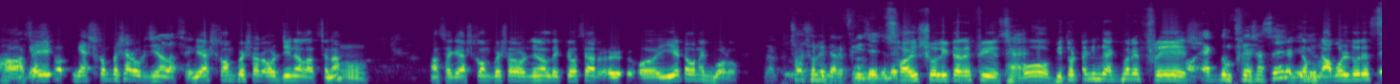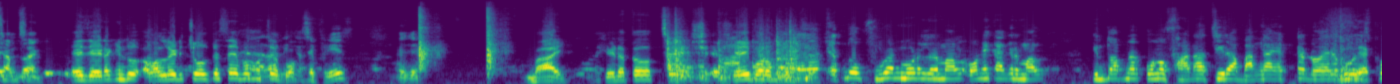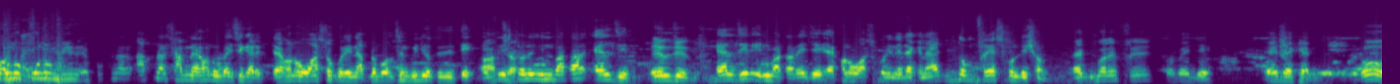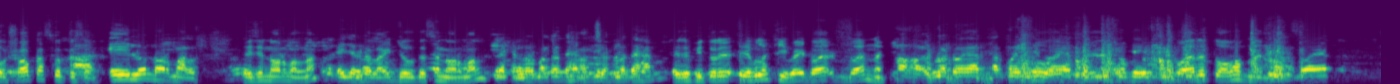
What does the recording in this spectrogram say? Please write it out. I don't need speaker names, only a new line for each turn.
হ্যাঁ
আচ্ছা,
gas compressor original আছে।
গ্যাস কম্প্রেসার অরিজিনাল আছে না? আচ্ছা গ্যাস কম্প্রেসার অরিজিনাল দেখতে পাচ্ছি আর ইয়েটা অনেক বড়।
ছয়শো লিটারের ফ্রিজ এই যে দেখুন।
ছয়শো লিটারের ফ্রিজ
হ্যাঁ।
ও ভিতরটা কিন্তু একবারে ফ্রেশ
হ্যাঁ, একদম ফ্রেশ আছে।
একদম ডাবল ডোরের স্যামসাং এই যে এটা কিন্তু অলরেডি চলতেছে এবং
হ্যাঁ,
হচ্ছে
আছে ফ্রিজ এই যে।
ভাই এটা তো হচ্ছে সেই বরফ জমছে
এত পুরান মডেলের মাল অনেক আগের মাল। কিন্তু আপনার কোন ফাড়া চিরা ভাঙা একটা ডয়ারে কোনো
এক- কোনো কোনো
আপনার আপনার সামনে এখন উড়াইছি গাড়িতে। এখনও ওয়াশও করিনি আপনি বলছেন ভিডিওতে দিতে। হলো ইনভার্টার এলজির
এলজির
এলজির ইনভার্টার এই যে এখনও ওয়াশ করিনি। দেখেন একদম ফ্রেশ কন্ডিশন
একবারে ফ্রেশ
করবে এই যে। এই দেখেন।
ও সব কাজ করতেছে।
এই হলো নরমাল
এই যে নরমাল না?
এই যে
এটা লাইট জ্বলতেছে নরমাল
দেখেন নরমালটা দেখেন
আচ্ছা।
এগুলো দেখেন।
এই যে ভিতরে এগুলা কি ভাই ডয়ার ডয়ার নাকি?
হ্যাঁ হ্যাঁ এগুলো ডয়ার তারপরে এই যে ডয়ার
এই যে সব ডয়ারের তো অভাব নাই
ডয়ার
